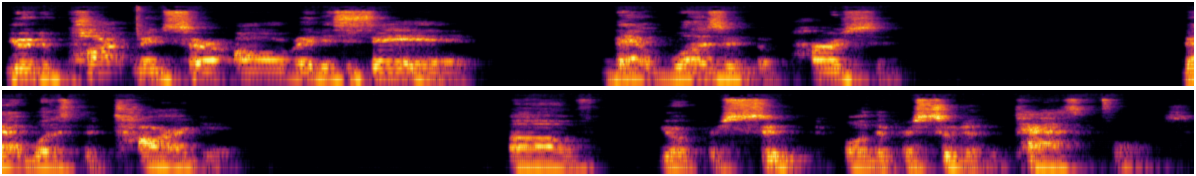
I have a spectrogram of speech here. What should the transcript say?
Your department, sir, already said that wasn't the person that was the target of your pursuit or the pursuit of the task force.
